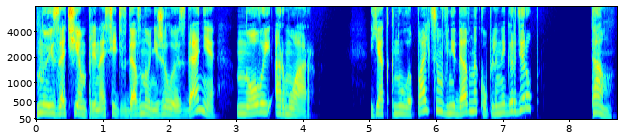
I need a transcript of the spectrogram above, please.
Ну и зачем приносить в давно нежилое здание новый армуар? Я ткнула пальцем в недавно купленный гардероб. «Там».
